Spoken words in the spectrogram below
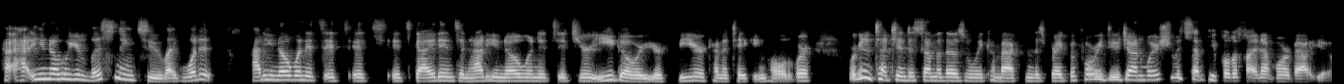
how, how do you know who you're listening to? Like, what it how do you know when it's it's it's it's guidance and how do you know when it's it's your ego or your fear kind of taking hold? We're we're going to touch into some of those when we come back from this break. Before we do john where should we send people to find out more about you?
